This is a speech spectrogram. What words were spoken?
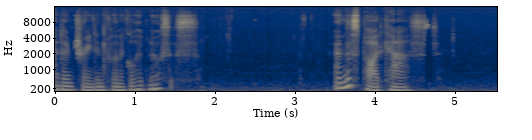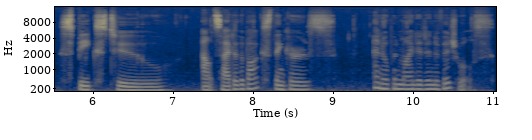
and I'm trained in clinical hypnosis. And this podcast speaks to outside of the box thinkers and open minded individuals.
